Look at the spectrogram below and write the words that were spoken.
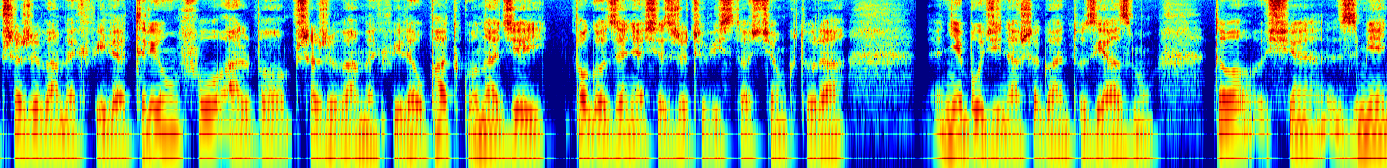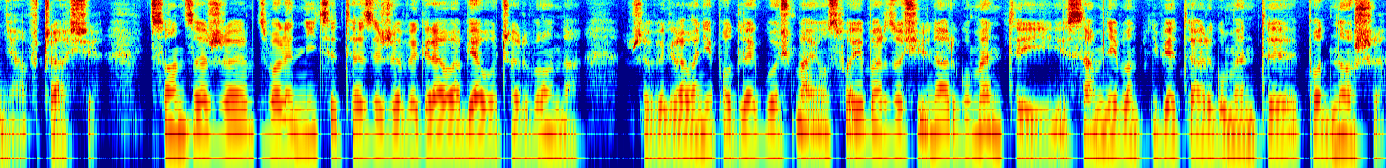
przeżywamy chwilę triumfu, albo przeżywamy chwilę upadku nadziei, pogodzenia się z rzeczywistością, która nie budzi naszego entuzjazmu. To się zmienia w czasie. Sądzę, że zwolennicy tezy, że wygrała biało-czerwona, że wygrała niepodległość, mają swoje bardzo silne argumenty i sam niewątpliwie te argumenty podnoszę.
